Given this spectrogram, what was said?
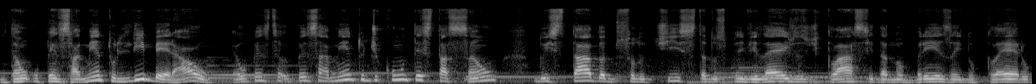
Então, o pensamento liberal é o pensamento de contestação do Estado absolutista, dos privilégios de classe, da nobreza e do clero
